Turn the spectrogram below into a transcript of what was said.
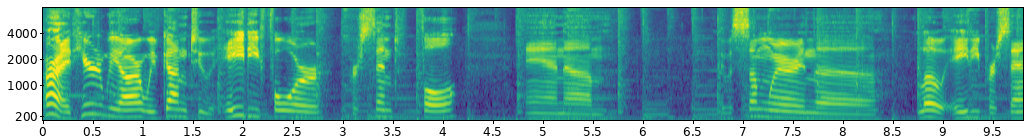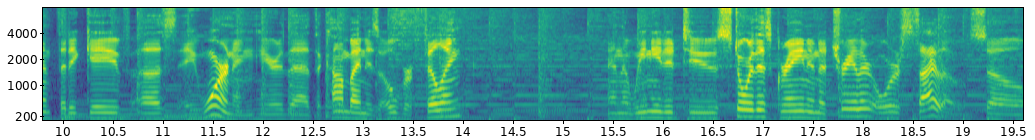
Alright, here we are. We've gotten to 84% full, and um, it was somewhere in the low 80% that it gave us a warning here that the combine is overfilling and that we needed to store this grain in a trailer or silo. So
